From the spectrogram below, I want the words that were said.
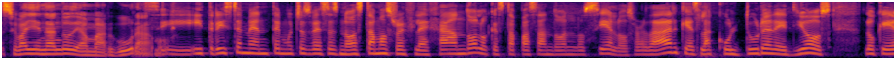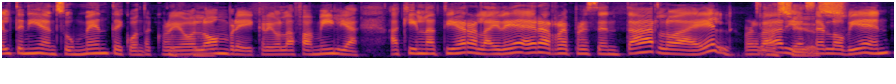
se va llenando de amargura. Sí, y tristemente muchas veces no estamos reflejando lo que está pasando en los cielos, ¿verdad? Que es la cultura de Dios, lo que Él tenía en su mente cuando creó el hombre y creó la familia. Aquí en la tierra la idea era representarlo a Él, ¿verdad? y hacerlo bien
